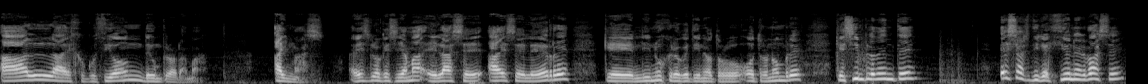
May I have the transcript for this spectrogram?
a la ejecución de un programa. Hay más. Es lo que se llama el ASLR, que en Linux creo que tiene otro, otro nombre, que simplemente esas direcciones base,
